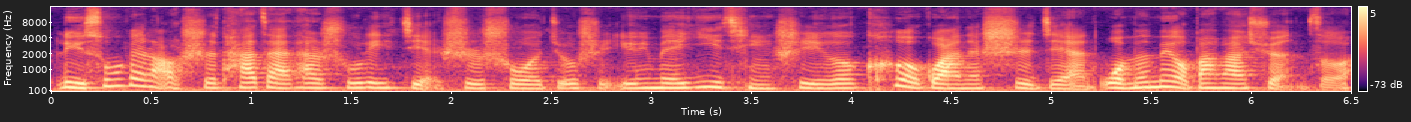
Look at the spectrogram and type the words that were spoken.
李松蔚老师他在他书里解释说，就是因为疫情是一个客观的事件，我们没有办法选择，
